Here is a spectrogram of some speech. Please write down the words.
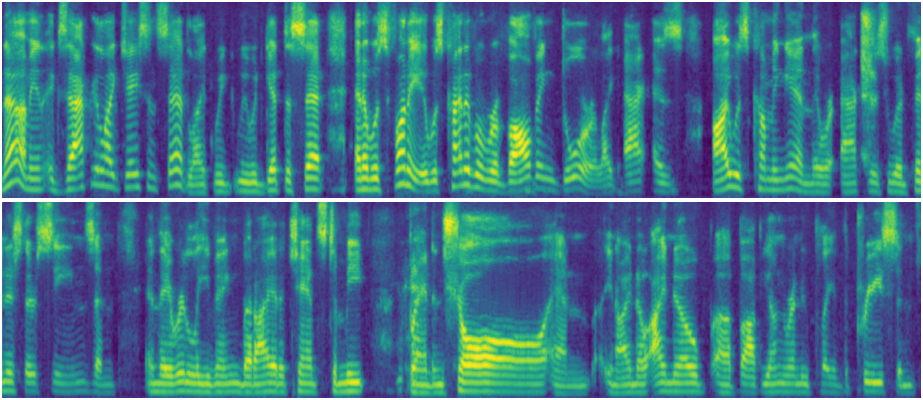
no, I mean exactly like Jason said. Like we we would get to set, and it was funny. It was kind of a revolving door. Like as I was coming in, there were actors who had finished their scenes and and they were leaving, but I had a chance to meet Brandon Shaw, and you know I know I know uh, Bob Youngren who played the priest, and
